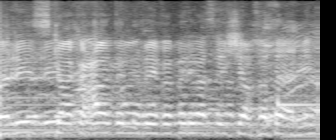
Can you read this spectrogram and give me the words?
بريز كاك عادل ريفا بريا سيشا ختاري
